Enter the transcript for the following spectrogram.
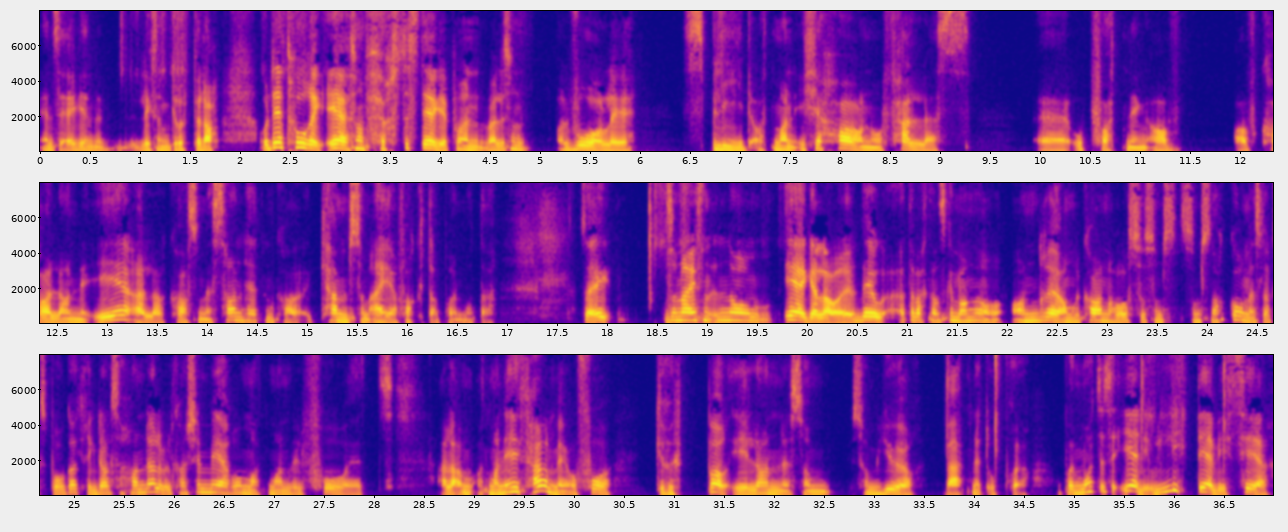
ens egen liksom, gruppe, da. Og det tror jeg er sånn første steget på en veldig sånn alvorlig splid. At man ikke har noe felles eh, oppfatning av, av, hva landet er, eller hva som er sannheten, hva, hvem som eier fakta, på en måte. Så jeg, så når jeg, når jeg, eller Det er jo etter hvert ganske mange andre amerikanere også som, som snakker om en slags borgerkrig i så handler det vel kanskje mer om at man vil få et Eller at man er i ferd med å få grupper i landet som, som gjør væpnet opprør. Og på en måte så er det jo litt det vi ser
